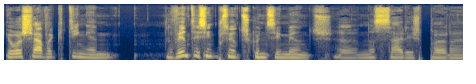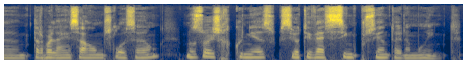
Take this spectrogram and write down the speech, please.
eu achava que tinha 95% dos conhecimentos uh, necessários para trabalhar em sala de musculação, mas hoje reconheço que se eu tivesse 5% era muito.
